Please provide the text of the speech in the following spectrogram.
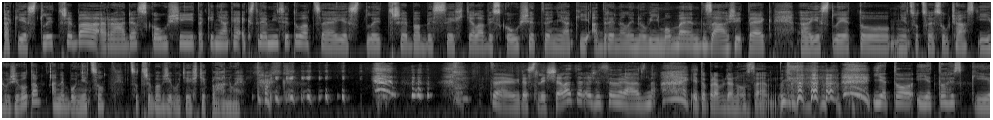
tak jestli třeba ráda zkouší taky nějaké extrémní situace, jestli třeba by si chtěla vyzkoušet nějaký adrenalinový moment, zážitek, eh, jestli je to něco, co je součástí jeho života, anebo něco, co třeba v životě ještě plánuje. kde slyšela teda, že jsem rázna. Je to pravda, no jsem. je, to, je to hezký,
